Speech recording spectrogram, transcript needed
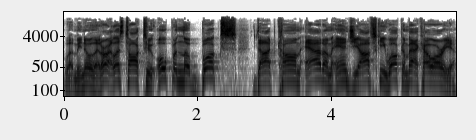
let me know that. All right, let's talk to openthebooks.com. Adam Andrzejewski, welcome back. How are you?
